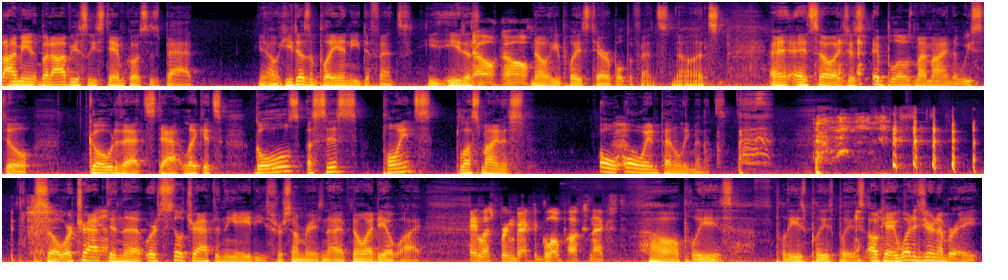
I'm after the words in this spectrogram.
I mean, but obviously Stamkos is bad. You know, he doesn't play any defense. He he doesn't. No, no. no. He plays terrible defense. No, that's and, and so it just it blows my mind that we still go to that stat like it's goals, assists, points, plus minus. Oh, oh, and penalty minutes. so we're trapped in the we're still trapped in the 80s for some reason. I have no idea why. Hey, let's bring back the glow pucks next. Oh, please. Please, please, please. Okay, what is your number 8?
